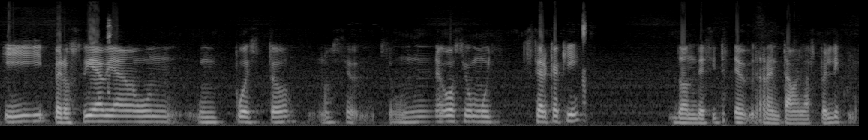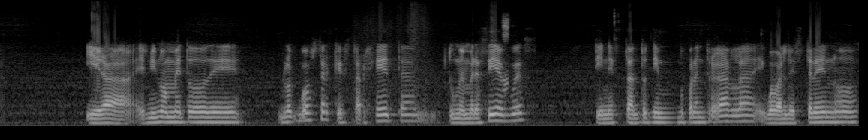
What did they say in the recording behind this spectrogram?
Y pero sí había un, un puesto, no sé, un negocio muy cerca aquí donde sí te rentaban las películas. Y era el mismo método de Blockbuster, que es tarjeta, tu membresía, pues. Tienes tanto tiempo para entregarla, igual estrenos,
